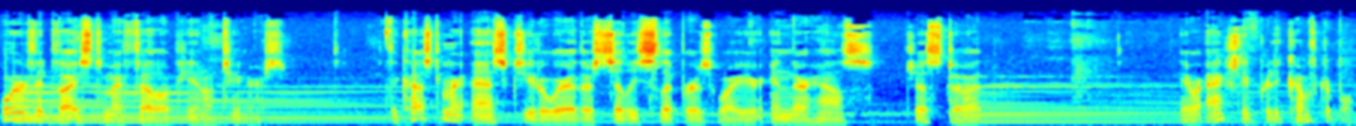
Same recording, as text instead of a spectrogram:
Word of advice to my fellow piano tuners. If the customer asks you to wear their silly slippers while you're in their house, just do it. They were actually pretty comfortable.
